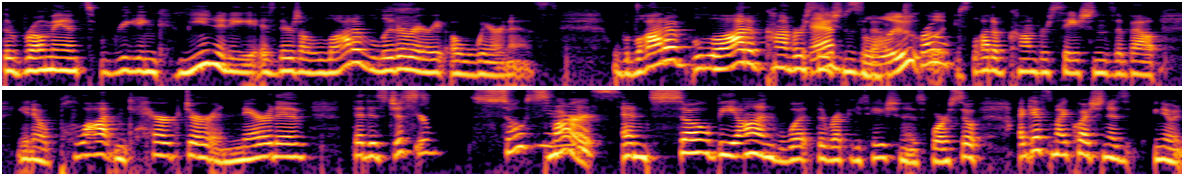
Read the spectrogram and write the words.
the romance reading community is there's a lot of literary awareness, a lot of lot of conversations Absolutely. about tropes, a lot of conversations about you know plot and character and narrative that is just so smart Yes. and so beyond what the reputation is for. So I guess my question is, you know,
